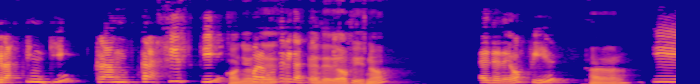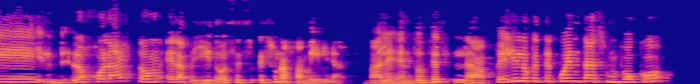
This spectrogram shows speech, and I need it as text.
Krasinski, Krasinski. Coño, Bueno, el, ¿cómo se de, el de The Office, ¿no? El de The Office. Claro. Y los Hollars son el apellido, es, es una familia, ¿vale? Entonces, la peli lo que te cuenta es un poco.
